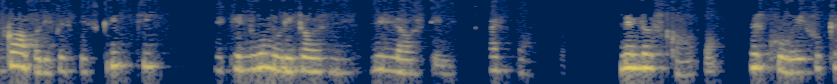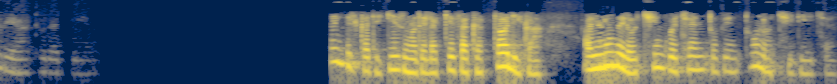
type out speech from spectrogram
scopo di questi scritti è che l'uomo ritorni nell'ordine, al posto, nello scopo per cui fu creato da Dio. Sempre il Catechismo della Chiesa Cattolica al numero 521 ci dice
